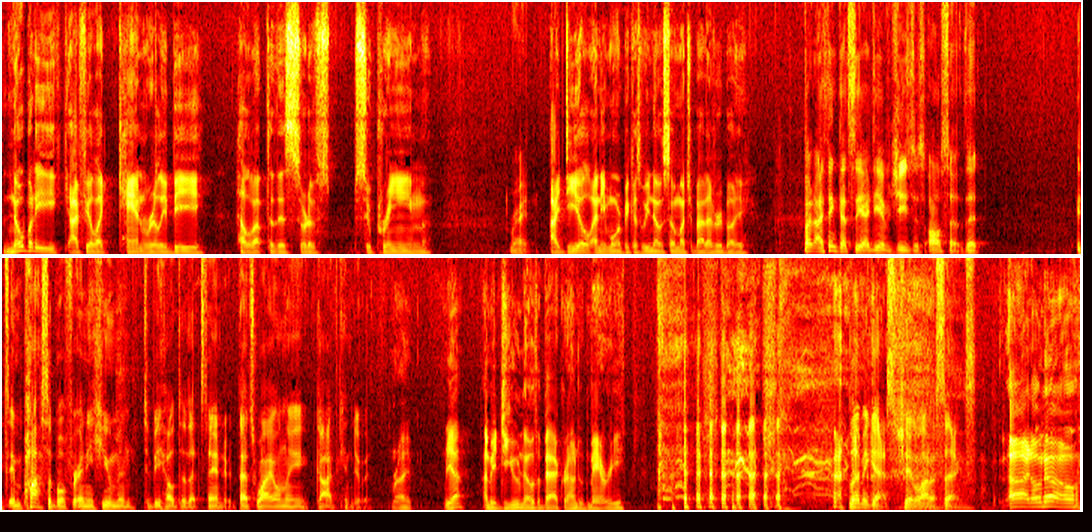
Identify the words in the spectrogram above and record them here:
nobody i feel like can really be held up to this sort of supreme Right. ideal anymore because we know so much about everybody. But I think that's the idea of Jesus also that it's impossible for any human to be held to that standard. That's why only God can do it. Right. Yeah. I mean, do you know the background of Mary? Let me guess. She had a lot of sex. I don't know.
